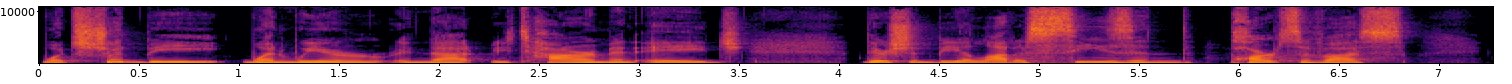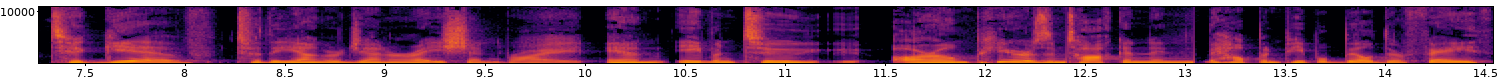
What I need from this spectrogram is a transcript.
What should be when we're in that retirement age, there should be a lot of seasoned parts of us to give to the younger generation. Right. And even to our own peers and talking and helping people build their faith.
